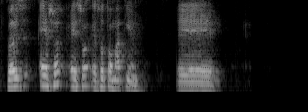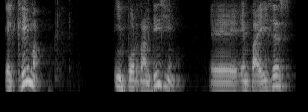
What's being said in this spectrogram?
Entonces, eso, eso, eso toma tiempo. Eh, el clima, importantísimo. en países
